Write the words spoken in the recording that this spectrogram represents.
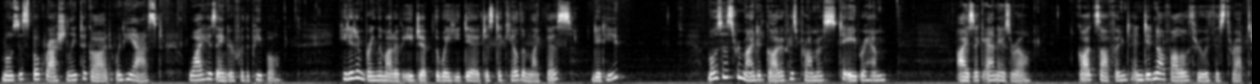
Moses spoke rationally to God when he asked why his anger for the people. He didn't bring them out of Egypt the way he did just to kill them like this, did he? Moses reminded God of his promise to Abraham, Isaac, and Israel. God softened and did not follow through with his threat.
